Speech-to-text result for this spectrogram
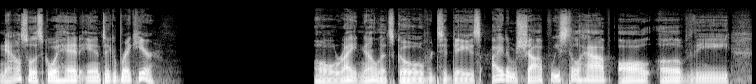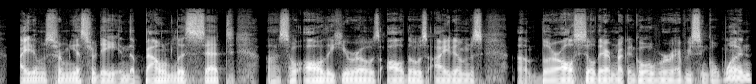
now, so let's go ahead and take a break here. All right, now let's go over today's item shop. We still have all of the items from yesterday in the Boundless set. Uh, so, all the heroes, all those items, um, they're all still there. I'm not going to go over every single one.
